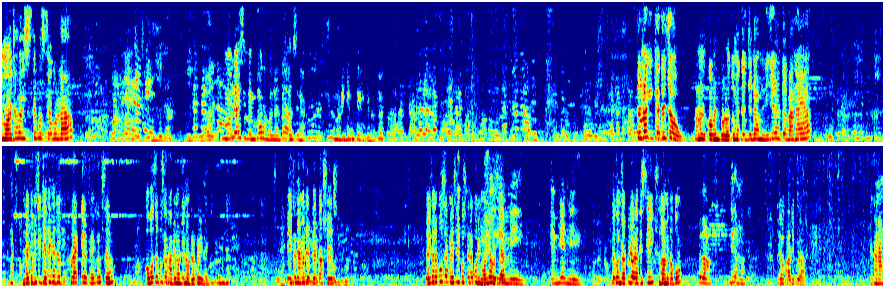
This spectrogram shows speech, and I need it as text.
মজা হয়েছে বুঝতে বললাম মজা হয়েছে বলব না তোমরা কি খেতে চাও আমি কমেন্ট করো তোমাদের যেটা আমি নিজে হাতে বানায় দেখো কি খেতে খেতে দেখো অবশ্য কাটা মজা করে এখানে আমরা একটা শেষ এখানে বসে কিছু মজা হয়েছে আমি এমনি এমনি তখন তারপরে আছি খাব দিয়ে না দেখো খালি এখানে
